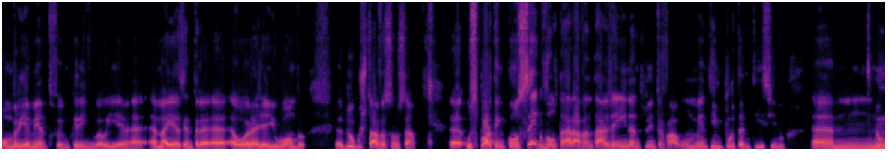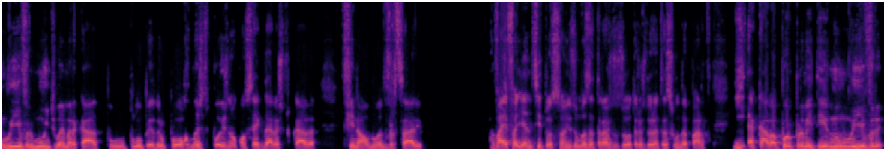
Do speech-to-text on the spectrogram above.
ombreamento, foi um bocadinho ali a, a meias entre a, a, orelha e o ombro do Gustavo Assunção. o Sporting consegue voltar à vantagem ainda antes do intervalo, um momento importantíssimo, um, num livre muito bem marcado pelo, pelo Pedro Porro, mas depois não consegue dar a estocada final no adversário vai falhando situações umas atrás das outras durante a segunda parte e acaba por permitir, num livre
